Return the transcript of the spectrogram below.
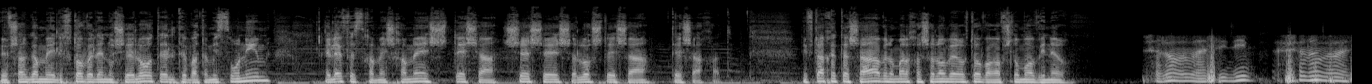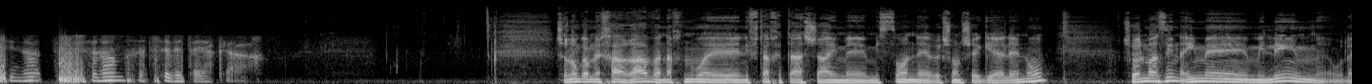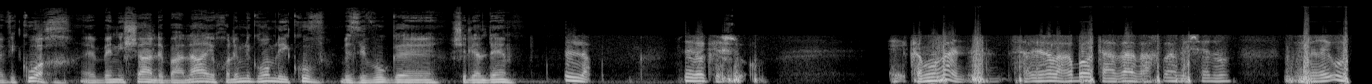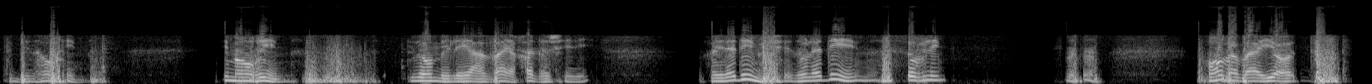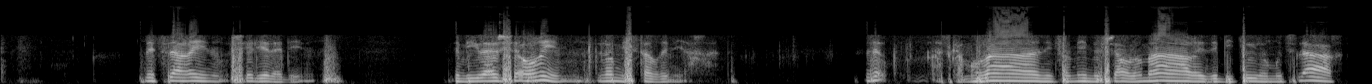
ואפשר גם לכתוב אלינו שאלות אל תיבת המסרונים, אל 055-966-3991. נפתח את השעה ונאמר לך שלום וערב טוב, הרב שלמה אבינר. שלום המאזינים, שלום המאזינות, שלום הצוות היקר. שלום גם לך הרב, אנחנו uh, נפתח את השעה עם uh, מסרון ראשון שהגיע אלינו. שואל מאזין, האם uh, מילים, אולי ויכוח uh, בין אישה לבעלה יכולים לגרום לעיכוב בזיווג uh, של ילדיהם? לא, זה לא קשור. כמובן, צריך להרבות אהבה ואחווה ושלום ורעות בין ההורים. אם ההורים לא מלאי אהבה אחד לשני, הילדים שנולדים סובלים. רוב הבעיות, לצערנו, של ילדים, זה בגלל שההורים לא מסתדרים יחד. זהו. אז כמובן, לפעמים אפשר לומר איזה ביטוי לא מוצלח,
